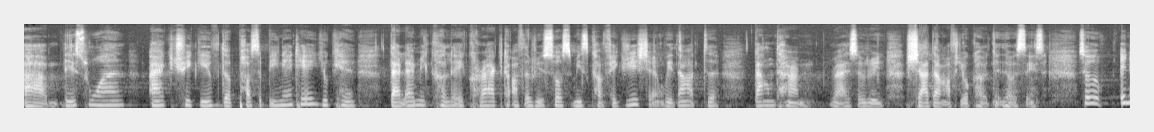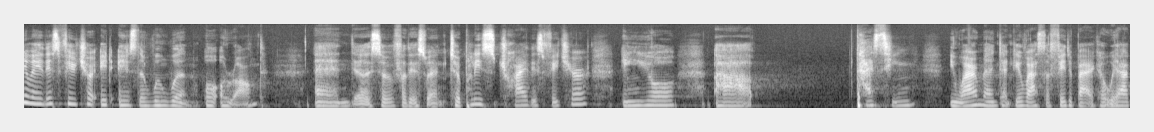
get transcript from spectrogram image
um, this one actually give the possibility you can dynamically correct of the resource misconfiguration without the downtime, right? So shutdown of your those things. So anyway, this feature it is the win-win all around. And uh, so for this one, to please try this feature in your uh, testing environment and give us the feedback. We are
